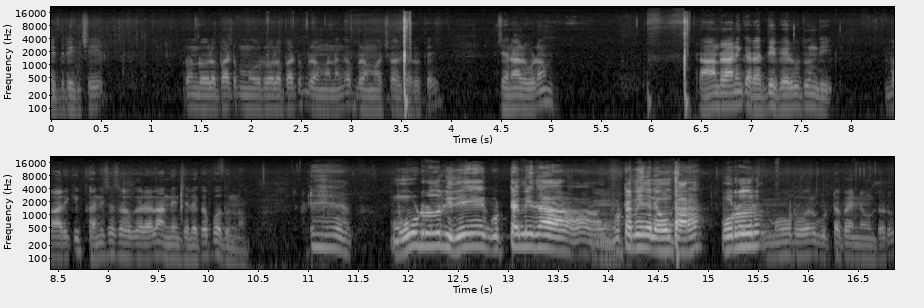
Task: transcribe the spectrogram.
నిద్రించి రెండు రోజుల పాటు మూడు రోజుల పాటు బ్రహ్మాండంగా బ్రహ్మోత్సవాలు జరుగుతాయి. జనాలు కూడా రాను రానికి రద్దీ పెరుగుతుంది. వారికి కనీస సౌకర్యాలు అందించలేకపోతున్నాం. అంటే మూడు రోజులు ఇదే గుట్ట మీద గుట్ట మీదనే ఉంటారా? మూడు రోజులు? మూడు రోజులు గుట్టపైనే ఉంటారు.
